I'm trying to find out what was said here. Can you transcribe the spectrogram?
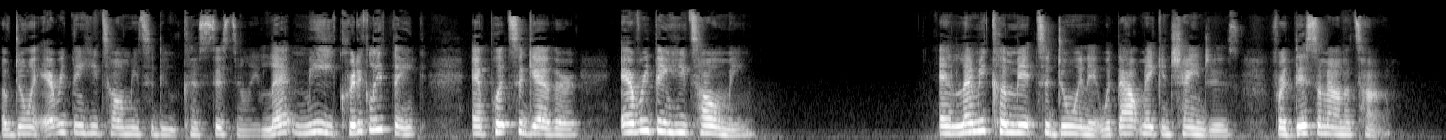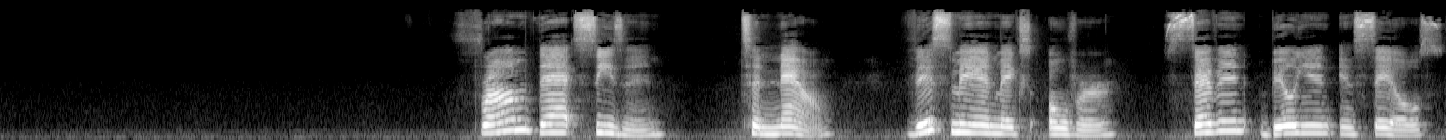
of doing everything he told me to do consistently. Let me critically think and put together everything he told me. And let me commit to doing it without making changes for this amount of time. From that season to now, this man makes over 7 billion in sales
